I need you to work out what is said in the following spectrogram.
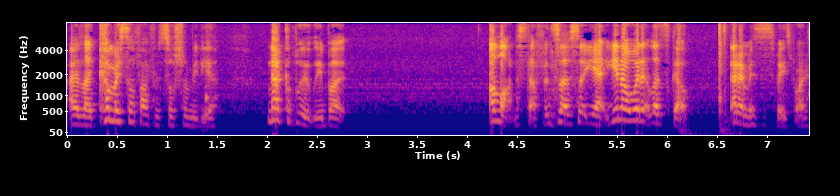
I like cut myself off from social media, not completely, but a lot of stuff and stuff. So yeah, you know, with it, let's go. And I miss the spacebar.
